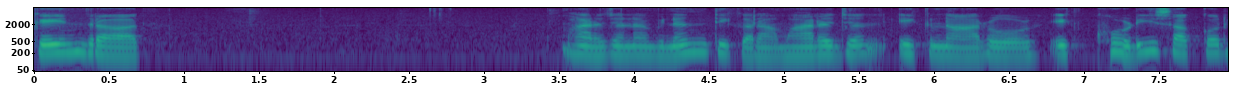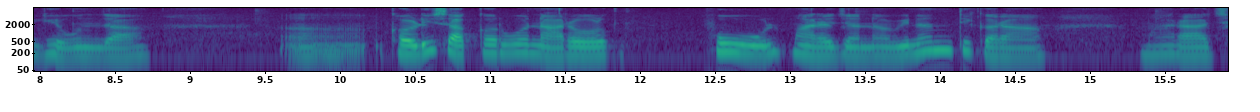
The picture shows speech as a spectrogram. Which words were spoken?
केंद्रात महाराजांना विनंती करा महाराजन एक नारळ एक खडी साखर घेऊन जा. खडी साखर व नारळ फूल महाराजांना विनंती करा. महाराज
